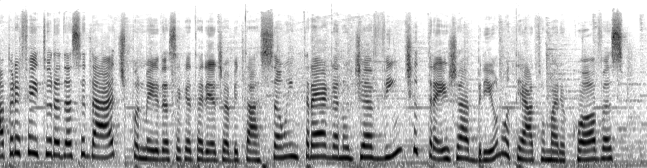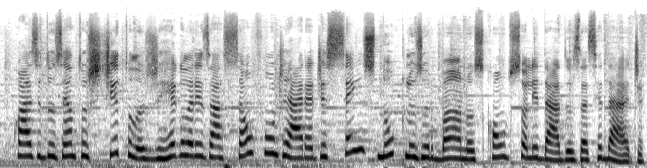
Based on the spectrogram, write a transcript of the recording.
a Prefeitura da cidade, por meio da Secretaria de Habitação, entrega no dia 23 de abril, no Teatro Mário Covas, quase 200 títulos de regularização fundiária de seis núcleos urbanos consolidados da cidade.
